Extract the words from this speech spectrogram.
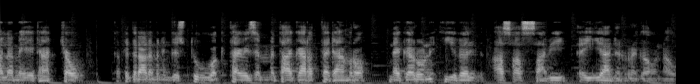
አለመሄዳቸው ከፌዴራል መንግስቱ ወቅታዊ ዝምታ ጋር ተዳምሮ ነገሩን ይበልጥ አሳሳቢ እያደረገው ነው።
